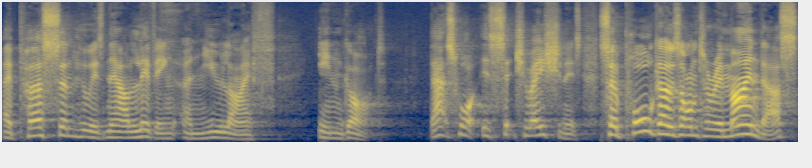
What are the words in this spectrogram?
a person who is now living a new life in God. That's what this situation is. So Paul goes on to remind us,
